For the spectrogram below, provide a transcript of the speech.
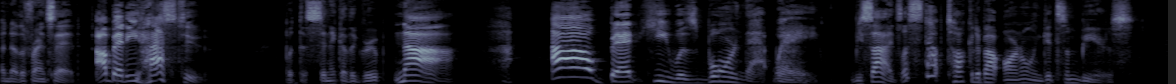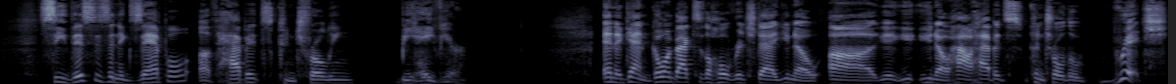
another friend said, "I'll bet he has to." But the cynic of the group, nah, I'll bet he was born that way. Besides, let's stop talking about Arnold and get some beers. See, this is an example of habits controlling behavior. And again, going back to the whole rich dad, you know, uh, you, you know how habits control the rich.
